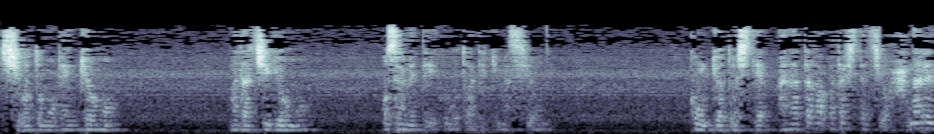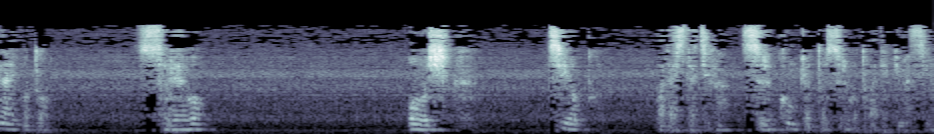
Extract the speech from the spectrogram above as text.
仕事も勉強もまだ授業も収めていくことができますように。根拠としてあなたが私たちを離れないことそれを大しく強く私たちがする根拠とすることができますよ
